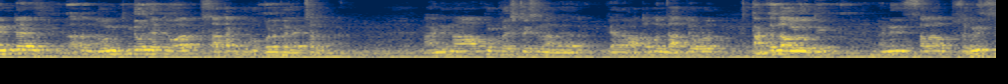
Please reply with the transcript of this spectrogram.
ऐन आता दोन तीन दिवस आहेत तेव्हा सात आठ बुकं परत आले अचानक आणि ना खूप फ्रस्ट्रेशन आलं यार. त्या आता पण जातो एवढं ताकद लावली होती. आणि सला सगळीच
